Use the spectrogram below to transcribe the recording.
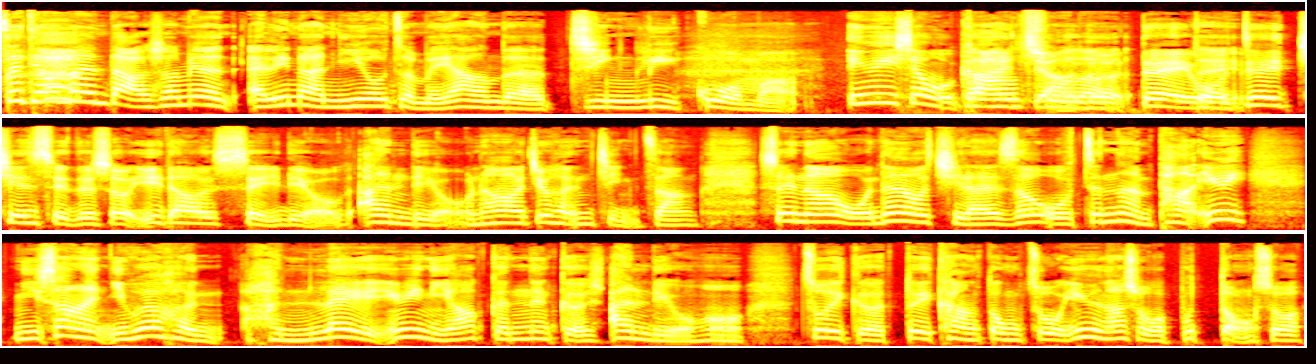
在刁曼岛上面，艾丽娜，你有怎么样的经历过吗？因为像我刚才讲的，对我在潜水的时候遇到水流、暗流，然后就很紧张。所以呢，我那时候起来的时候，我真的很怕，因为你上来你会很很累，因为你要跟那个暗流哈做一个对抗动作。因为那时候我不懂，说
